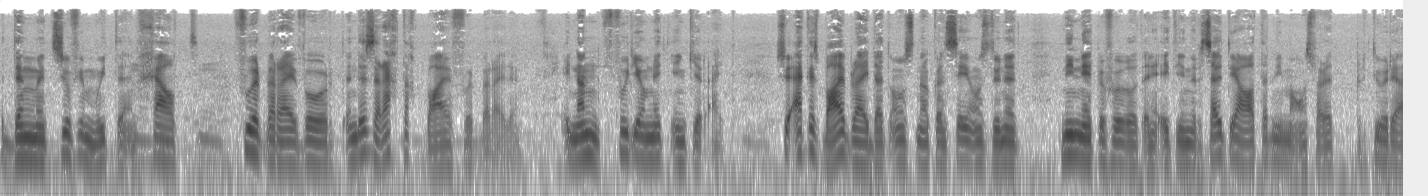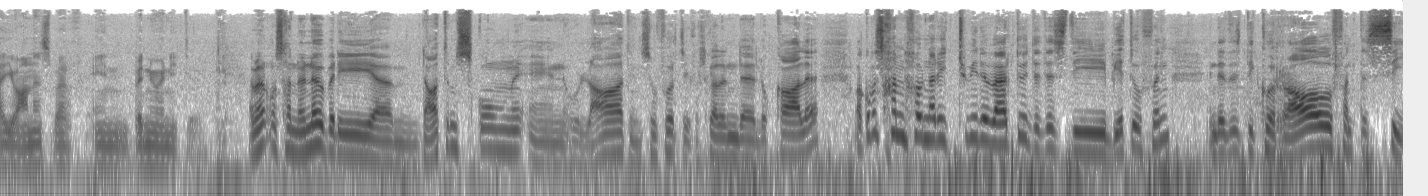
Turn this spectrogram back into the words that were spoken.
'n ding met soveel moeite en geld voorberei word en dis regtig baie voorbereiding. En dan voer jy hom net een keer uit. So ek is baie bly dat ons nou kan sê ons doen dit nie net byvoorbeeld in die Etienne Rousseau teater nie, maar ons vat dit Pretoria, Johannesburg en Benoni toe. En dan ons gaan nou-nou by die ehm um, datums kom en hoe laat en so voort, die verskillende lokale. Maar kom ons gaan gou na die tweede werk toe. Dit is die Beethoven en dit is die koraal fantasie.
